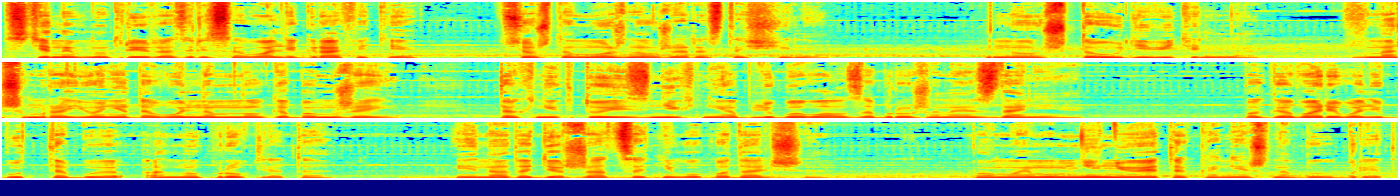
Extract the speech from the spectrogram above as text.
стены внутри разрисовали граффити, все, что можно, уже растащили. Но что удивительно, в нашем районе довольно много бомжей, так никто из них не облюбовал заброшенное здание. Поговаривали, будто бы оно проклято, и надо держаться от него подальше. По моему мнению, это, конечно, был бред.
